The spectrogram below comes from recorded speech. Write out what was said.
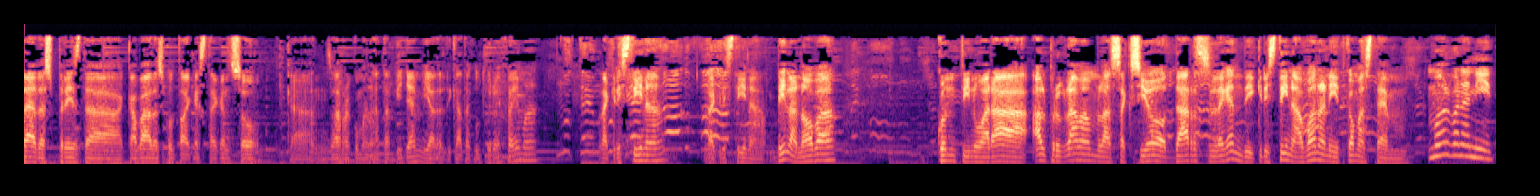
Ara, després d'acabar d'escoltar aquesta cançó que ens ha recomanat el Guillem i ha dedicat a Cultura FM, la Cristina, la Cristina Vilanova, continuarà el programa amb la secció d'Arts Legendi. Cristina, bona nit, com estem? Molt bona nit.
